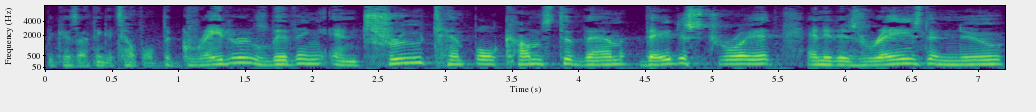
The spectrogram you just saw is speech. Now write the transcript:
because I think it's helpful. The greater living and true temple comes to them. They destroy it and it is raised anew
